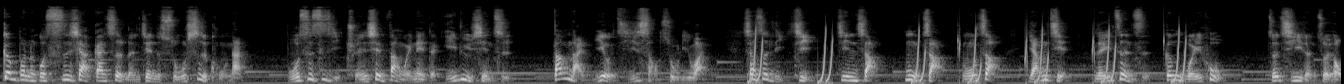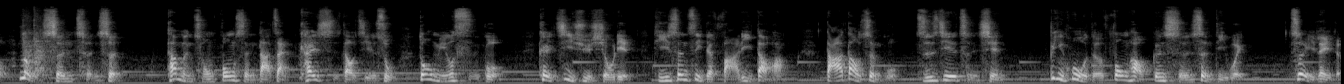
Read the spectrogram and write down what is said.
更不能够私下干涉人间的俗世苦难，不是自己权限范围内的一律限制。当然，也有极少数例外，像是李靖、金吒、木吒、哪吒、杨戬。雷震子跟维护这七人最后肉身成圣，他们从封神大战开始到结束都没有死过，可以继续修炼，提升自己的法力道行，达到正果，直接成仙，并获得封号跟神圣地位。这一类的，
